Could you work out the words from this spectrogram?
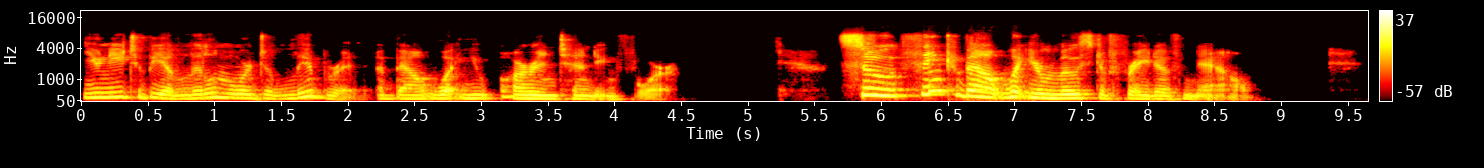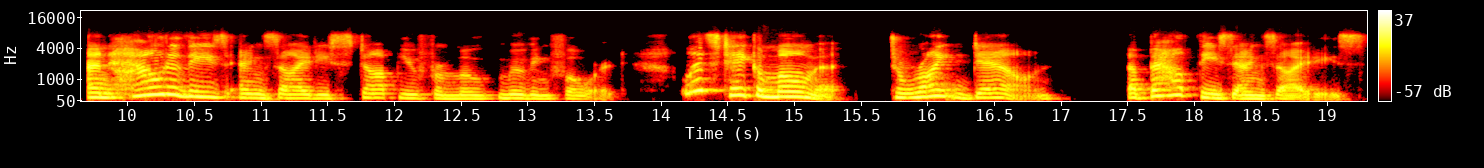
you need to be a little more deliberate about what you are intending for. So think about what you're most afraid of now. And how do these anxieties stop you from mo- moving forward? Let's take a moment to write down about these anxieties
